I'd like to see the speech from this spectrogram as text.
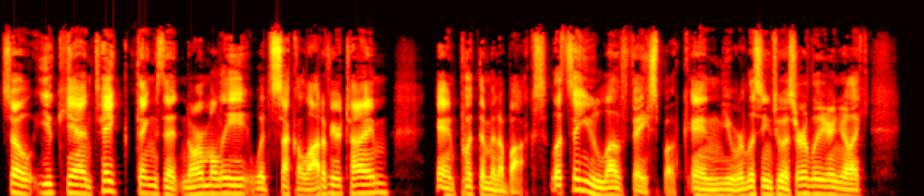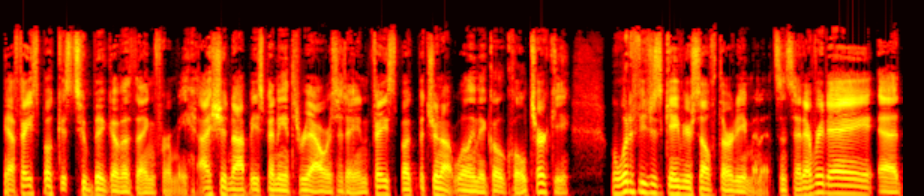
so you can take things that normally would suck a lot of your time and put them in a box. Let's say you love Facebook and you were listening to us earlier and you're like, yeah, Facebook is too big of a thing for me. I should not be spending three hours a day in Facebook, but you're not willing to go cold turkey. Well, what if you just gave yourself 30 minutes and said every day at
